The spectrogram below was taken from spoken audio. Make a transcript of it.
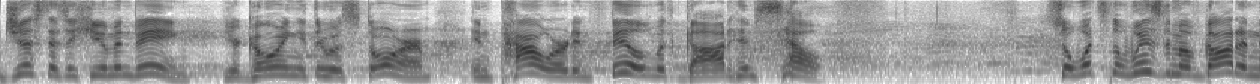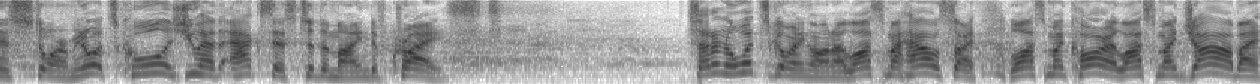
just as a human being, you're going through a storm empowered and filled with God Himself. So, what's the wisdom of God in this storm? You know what's cool is you have access to the mind of Christ. So I don't know what's going on. I lost my house. I lost my car. I lost my job. I,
